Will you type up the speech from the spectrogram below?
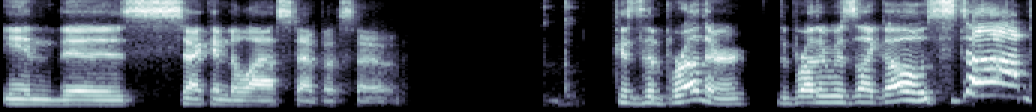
in the second to last episode. Because the brother, the brother was like, "Oh, stop!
